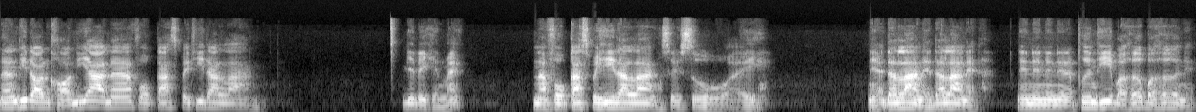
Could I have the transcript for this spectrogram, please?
นั้นพี่ดอนขออนุญาตนะ โฟกัสไปที่ด้านล่างเดี๋ยวได้เห็นไหมนะโฟกัสไปที่ด้านล่างสวยๆเนี่ยด้านล่างเนี่ยด้านล่างเนี่ยเนี่ยเนี่ยเนี่ยพื้นที่เบอร์เฮอร์เบอร์เฮอร์เนี่ย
